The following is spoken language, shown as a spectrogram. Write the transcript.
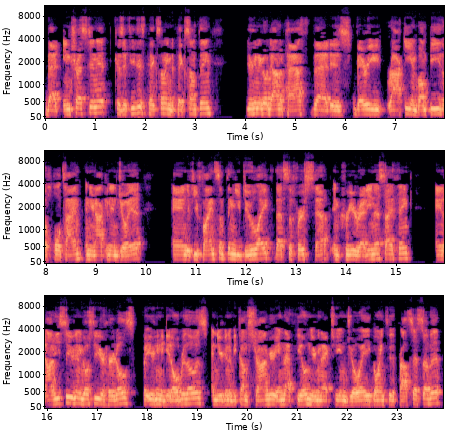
that interest in it. Because if you just pick something to pick something, you're going to go down a path that is very rocky and bumpy the whole time and you're not going to enjoy it. And if you find something you do like, that's the first step in career readiness, I think. And obviously you're going to go through your hurdles, but you're going to get over those and you're going to become stronger in that field and you're going to actually enjoy going through the process of it.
